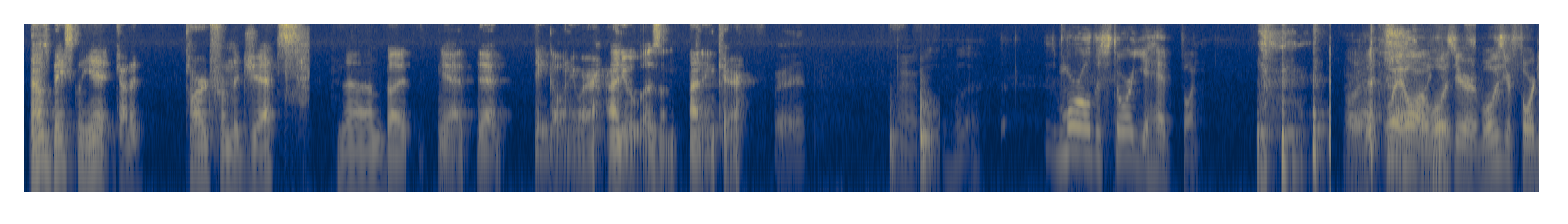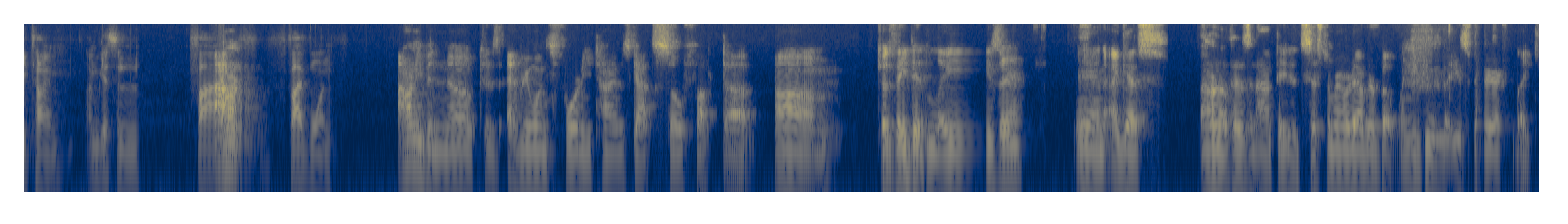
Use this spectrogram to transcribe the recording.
That was basically it. Got a card from the Jets, um, but yeah, that didn't go anywhere. I knew it wasn't. I didn't care. right. Alright, well, Moral of the story: You had fun. Or Yeah, wait, hold on. What was your what was your forty time? I'm guessing five. I don't- Five one. I don't even know because everyone's 40 times got so fucked up. Um, because they did laser, and I guess I don't know if it was an outdated system or whatever, but when you do laser, like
